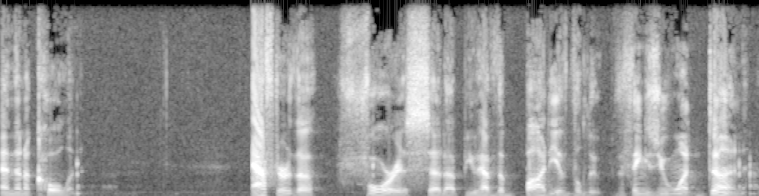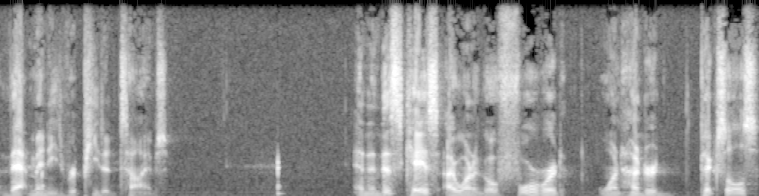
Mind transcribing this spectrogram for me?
and then a colon. After the four is set up, you have the body of the loop, the things you want done that many repeated times. And in this case, I want to go forward 100 pixels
